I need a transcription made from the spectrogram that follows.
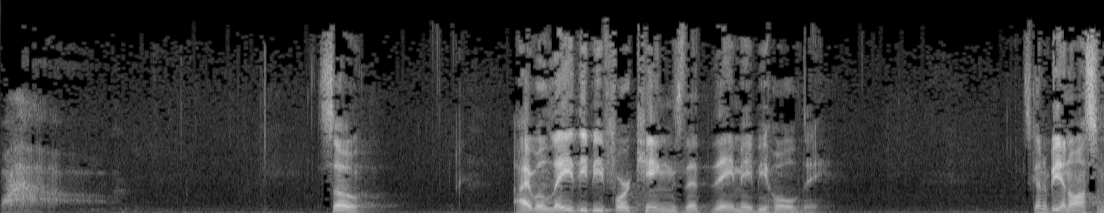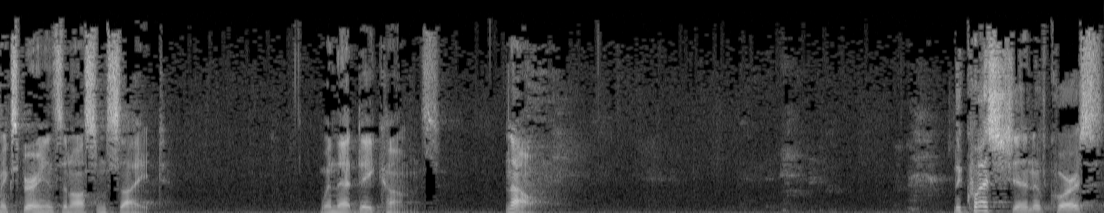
Wow. So, I will lay thee before kings that they may behold thee. It's going to be an awesome experience, an awesome sight when that day comes. Now, the question, of course,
